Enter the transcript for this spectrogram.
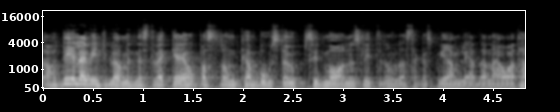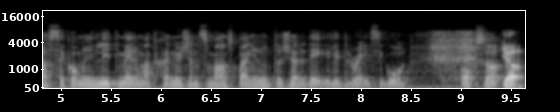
ja, det lär vi inte bli av med nästa vecka. Jag hoppas att de kan boosta upp sitt manus lite, de där stackars programledarna. Och att Hasse kommer in lite mer i matchen. Nu känns det som att han sprang runt och körde ett eget litet race igår. Också. Ja.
